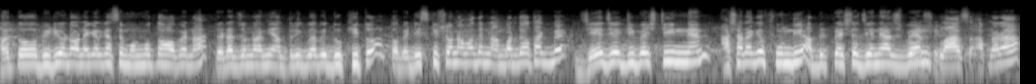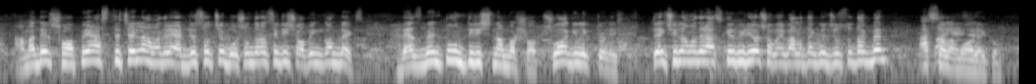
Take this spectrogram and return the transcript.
হয়তো ভিডিওটা অনেকের কাছে মনমতো হবে না তো এটার জন্য আমি আন্তরিকভাবে দুঃখিত। তবে ডিসক্রিপশনে আমাদের নাম্বার দেওয়া থাকবে। যে যে ডিভাইসটি নেন আসার আগে ফোন দিয়ে আপডেট প্রাইসটা জেনে আসবেন। প্লাস আপনারা আমাদের শপে আসতে চাইলে আমাদের অ্যাড্রেস হচ্ছে Bashundhara City Shopping Complex basement two উনত্রিশ নাম্বার শপ সোয়াগ ইলেকট্রনিক্স তো এই ছিল আমাদের আজকের ভিডিও সবাই ভালো থাকবেন সুস্থ থাকবেন। আসসালামু আলাইকুম।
